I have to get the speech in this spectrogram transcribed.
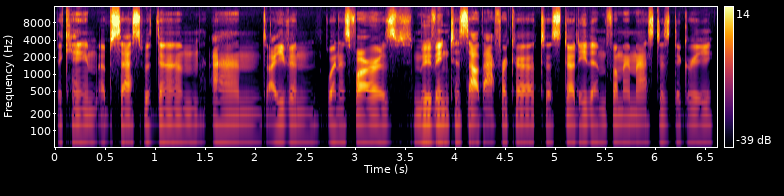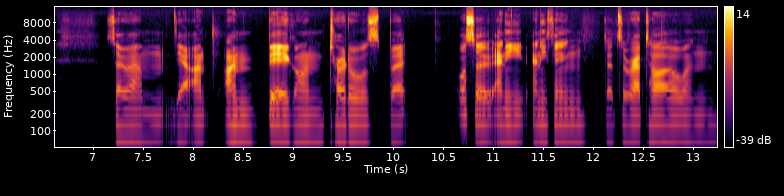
became obsessed with them, and I even went as far as moving to South Africa to study them for my master's degree. So um, yeah, I'm I'm big on turtles, but also any anything that's a reptile and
